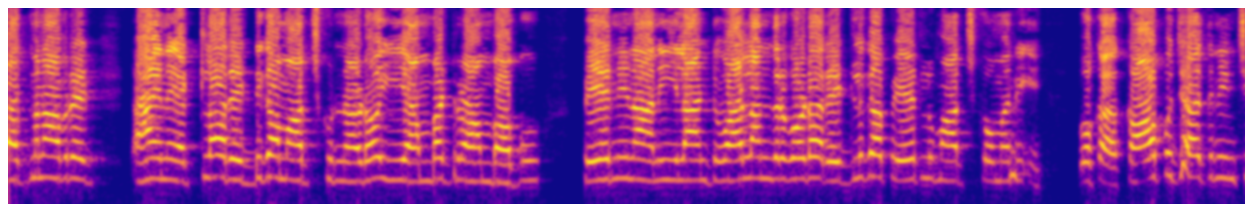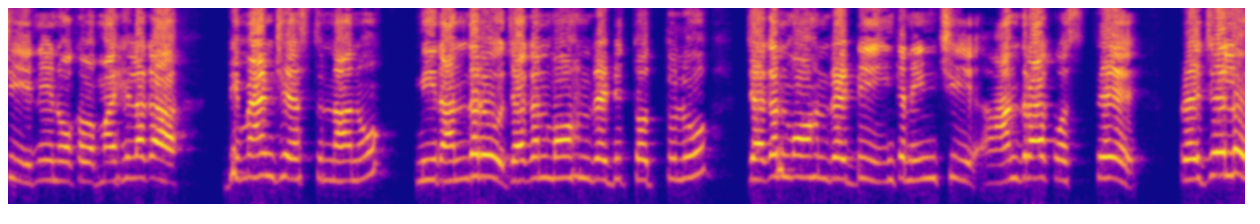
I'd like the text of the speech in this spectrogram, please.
పద్మనాభరెడ్డి. ఆయన ఎట్లా రెడ్డిగా మార్చుకున్నాడో? ఈ అంబటి రాంబాబు పేర్ని నాని ఇలాంటి వాళ్ళందరూ కూడా రెడ్లుగా పేర్లు మార్చుకోమని ఒక కాపు జాతి నుంచి నేను ఒక మహిళగా డిమాండ్ చేస్తున్నాను. మీరందరూ జగన్మోహన్ రెడ్డి తొత్తులు. జగన్మోహన్ రెడ్డి ఇంక నుంచి ఆంధ్రాకు వస్తే ప్రజలు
